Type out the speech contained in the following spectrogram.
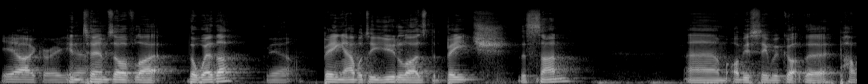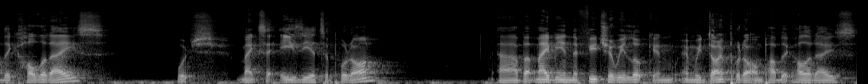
Yeah, I agree. in yeah. terms of like the weather, yeah. being able to utilize the beach, the sun. Um, obviously, we've got the public holidays, which makes it easier to put on. Uh, but maybe in the future we look and, and we don't put it on public holidays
